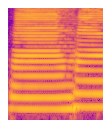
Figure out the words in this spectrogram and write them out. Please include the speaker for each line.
Speaker 1: Mm-hmm.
